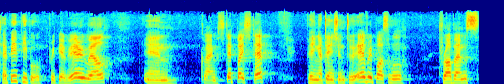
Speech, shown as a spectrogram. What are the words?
Type A people prepare very well and climb step by step, paying attention to every possible problems.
